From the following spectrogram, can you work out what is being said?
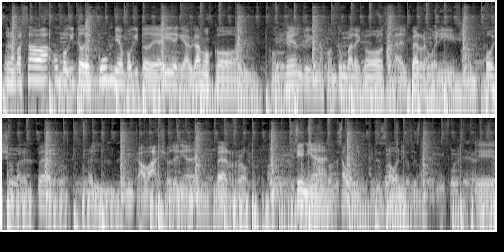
Bueno, pasaba un poquito de cumbia, un poquito de ahí, de que hablamos con, con Henry, que nos contó un par de cosas. La del perro es buenísima, un pollo para el perro. un caballo tenía del perro. Genial, está buenísimo, está buenísimo. Eh,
